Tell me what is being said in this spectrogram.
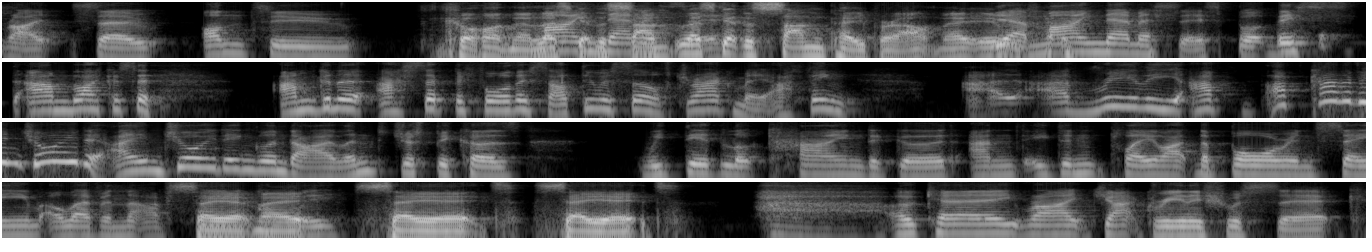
right, so on to Go on then. Let's My get the sand. Let's get the sandpaper out, mate. Here yeah, my nemesis. But this, um, like I said, I'm gonna. I said before this, I'll do a self drag, mate. I think I, I really, I've, I've kind of enjoyed it. I enjoyed England Ireland just because we did look kind of good, and he didn't play like the boring same eleven that I've Say seen. it, mate. Say it. Say it. okay, right. Jack Grealish was sick.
